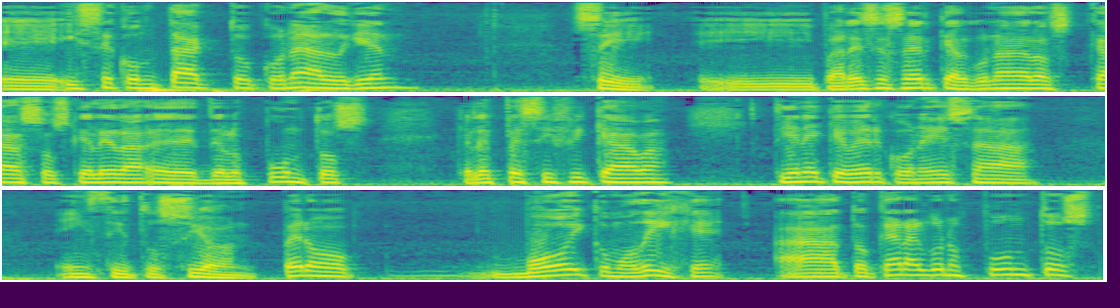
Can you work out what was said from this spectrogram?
eh, hice contacto con alguien, sí, y parece ser que algunos de los casos que le da, eh, de los puntos que le especificaba, tiene que ver con esa institución, pero voy, como dije, a tocar algunos puntos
